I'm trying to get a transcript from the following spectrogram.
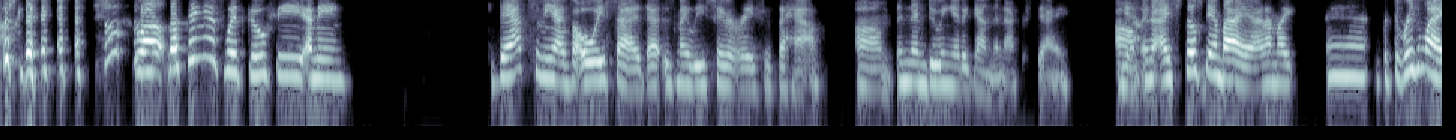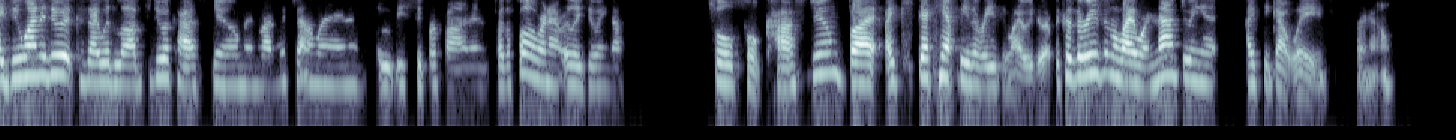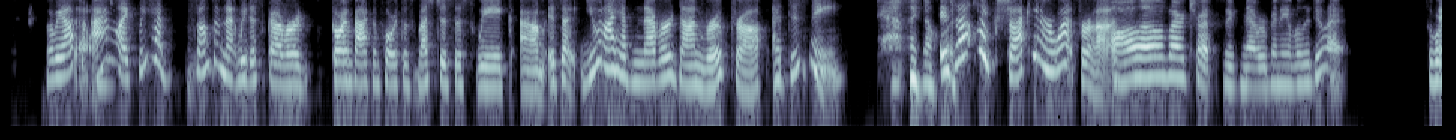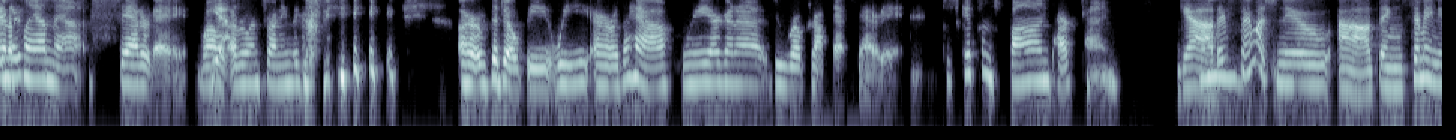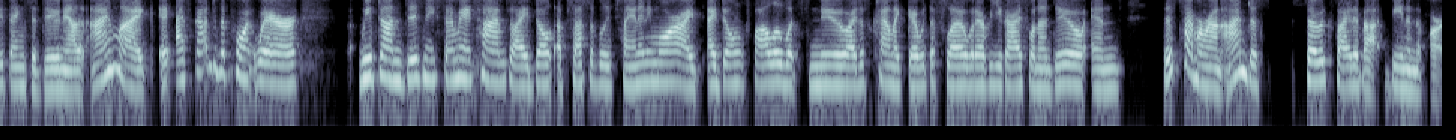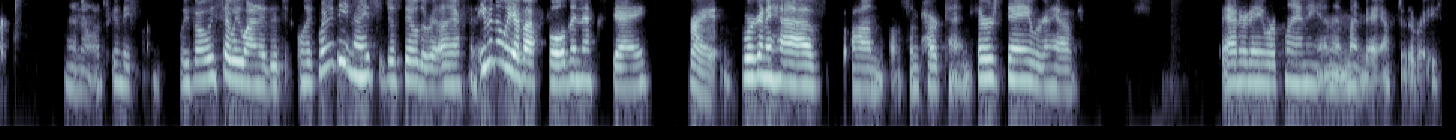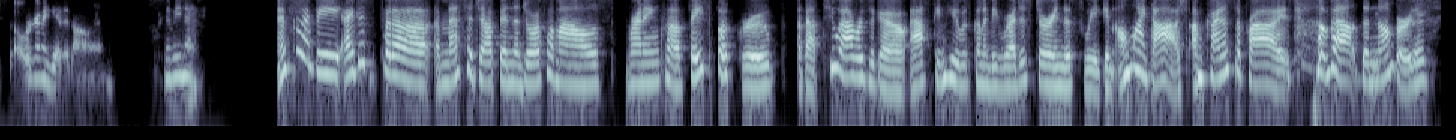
Well, the thing is with Goofy, I mean, that to me, I've always said that is my least favorite race is the half, um, and then doing it again the next day. Um, Yeah. And I still stand by it, and I'm like, eh. but the reason why I do want to do it because I would love to do a costume and run with Jenna Lynn, and it would be super fun. And for the full, we're not really doing a full full costume, but I that can't be the reason why we do it because the reason why we're not doing it, I think, outweighs for now. But we also, So- I'm like, we have something that we discovered going back and forth with messages this week um, is that you and I have never done rope drop at Disney. I know. Is that like shocking or what for us? all of our trips we've never been able to do it so we're going to plan that saturday while Yes. everyone's running the goofy or the dopey we are the half we are going to do rope drop that saturday just get some fun park time Yeah, there's Um, so much new uh, things, so many new things to do now that I'm like, I've gotten to the point where we've done Disney so many times I don't obsessively plan anymore. I, I don't follow what's new. I just kind of like go with the flow, whatever you guys want to do. And this time around, I'm just so excited about being in the parks. i know it's going to be fun we've always said we wanted to like wouldn't it be nice to just be able to relax and even though we have a full the next day Right. we're going to have um, some park time thursday we're going to have saturday we're planning and then monday after the race so we're going to get it all in it's going to be nice It's going to be, I just put a, a message up in the Joyful Miles Running Club Facebook group about two hours ago asking who was going to be registering this week. And oh my gosh, I'm kind of surprised about the numbers. There's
